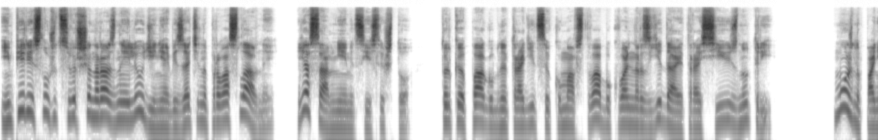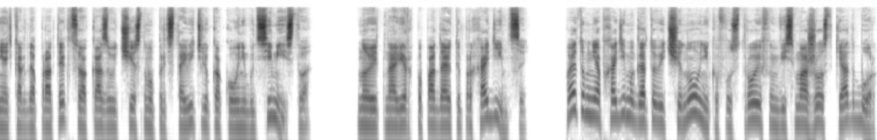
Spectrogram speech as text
Империи служат совершенно разные люди, не обязательно православные. Я сам немец, если что. Только пагубная традиция кумовства буквально разъедает Россию изнутри. Можно понять, когда протекцию оказывают честному представителю какого-нибудь семейства. Но ведь наверх попадают и проходимцы. Поэтому необходимо готовить чиновников, устроив им весьма жесткий отбор,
